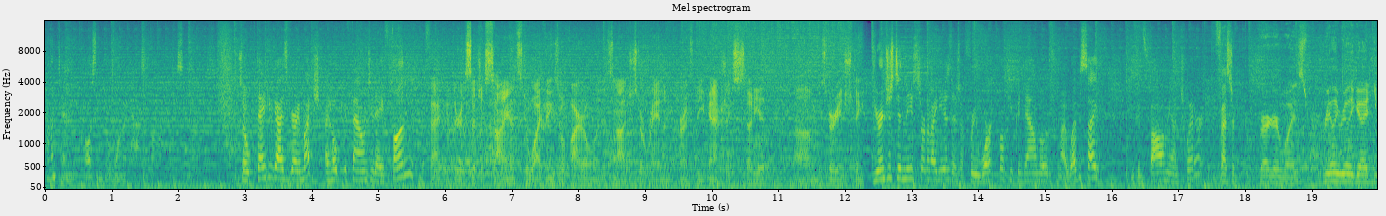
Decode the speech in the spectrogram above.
content and cause them to want to pass it on. So thank you guys very much. I hope you found today fun. The fact that there is such a science to why things go viral and it's not just a random occurrence that you can actually study it um, was very interesting. If you're interested in these sort of ideas, there's a free workbook you can download from my website. You can follow me on Twitter. Professor Berger was really, really good. He,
